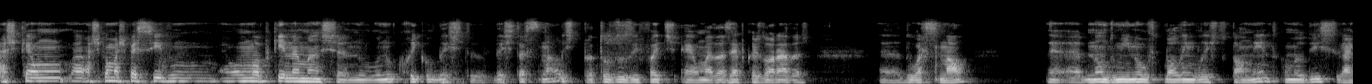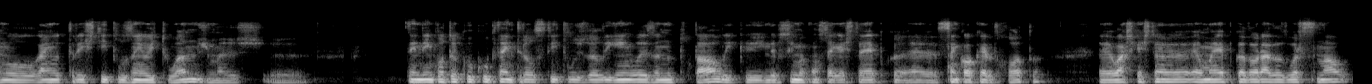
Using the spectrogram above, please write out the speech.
acho que é um acho que é uma espécie de um, é uma pequena mancha no, no currículo deste deste Arsenal. Isto para todos os efeitos é uma das épocas douradas uh, do Arsenal. Uh, não dominou o futebol inglês totalmente como eu disse. Ganhou ganhou três títulos em oito anos mas uh, tendo em conta que o clube tem 13 títulos da liga inglesa no total e que ainda por cima consegue esta época sem qualquer derrota eu acho que esta é uma época dourada do Arsenal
